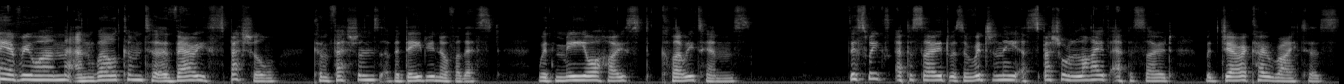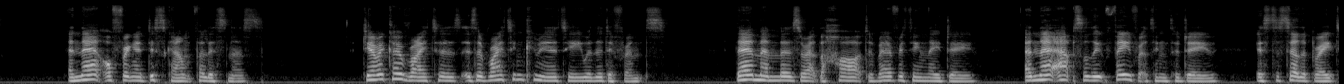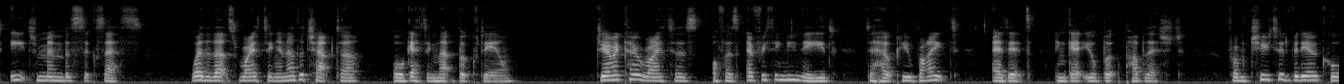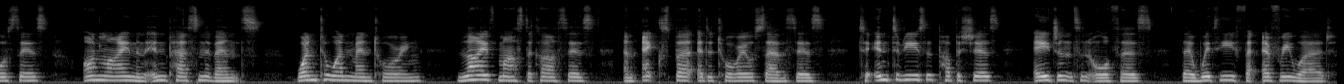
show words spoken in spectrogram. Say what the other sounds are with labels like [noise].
Hi, everyone, and welcome to a very special Confessions of a Debut Novelist with me, your host, Chloe Timms. This week's episode was originally a special live episode with Jericho Writers, and they're offering a discount for listeners. Jericho Writers is a writing community with a difference. Their members are at the heart of everything they do, and their absolute favourite thing to do is to celebrate each member's success, whether that's writing another chapter or getting that book deal. Jericho Writers offers everything you need to help you write, edit, and get your book published. From tutored video courses, online and in person events, one to one mentoring, live masterclasses, and expert editorial services, to interviews with publishers, agents, and authors, they're with you for every word.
